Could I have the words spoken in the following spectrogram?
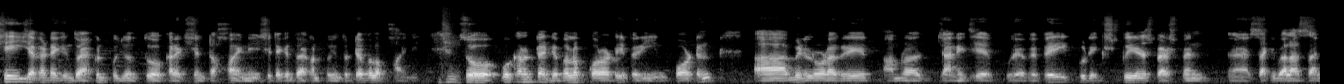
সেই জায়গাটা কিন্তু এখন পর্যন্ত কারেকশনটা হয়নি সেটা কিন্তু এখন পর্যন্ত ডেভেলপ হয়নি। সো ওখানটা ডেভেলপ করাটাই ভেরি ইম্পর্টেন্ট মিডল অর্ডারে আমরা জানি যে we have a very good experience batsman Shakib Al Hasan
